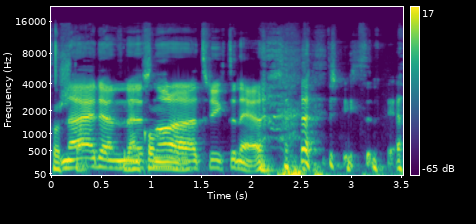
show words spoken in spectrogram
Första? nej, den, den snarare tryckte ner. tryckte ner.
